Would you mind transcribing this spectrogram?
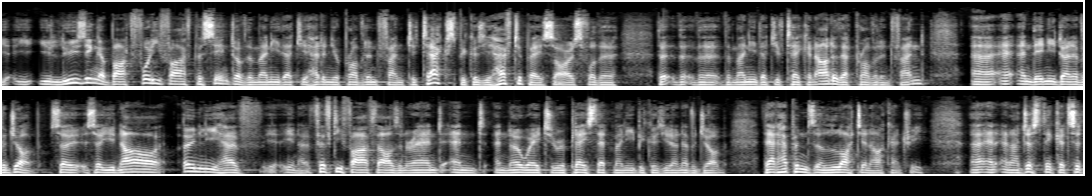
you're losing about 45% of the money that you had in your provident fund to tax because you have to pay SARS for the, the, the, the money that you've taken out of that provident fund. Uh, and then you don't have a job. So, so you now only have, you know, 55,000 Rand and, and no way to replace that money because you don't have a job. That happens a lot in our country. Uh, and, and I just think it's a,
